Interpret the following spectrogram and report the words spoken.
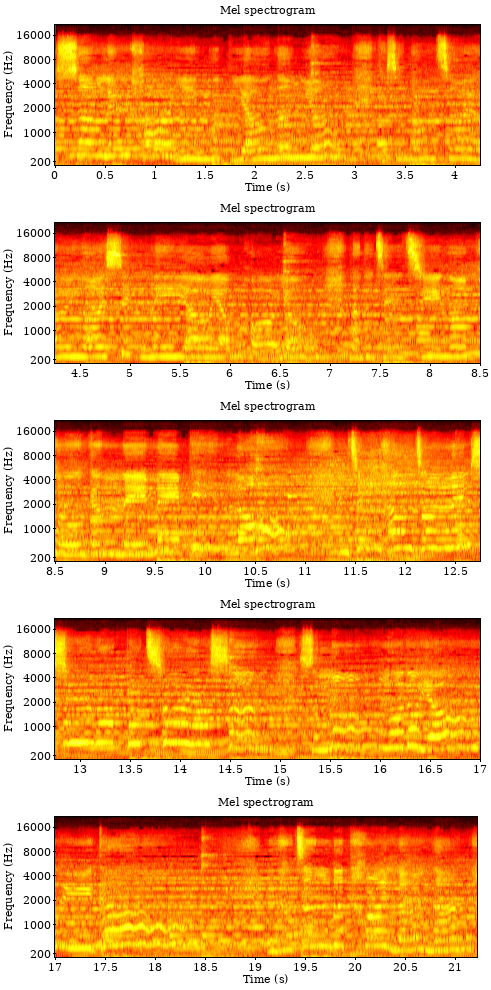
相恋可以。没有暗涌，其实我再去爱惜你又有何用？难道这次我抱紧你未必落空？仍静候着你说我别再用神，什么我都有预感。然后睁不开两眼看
